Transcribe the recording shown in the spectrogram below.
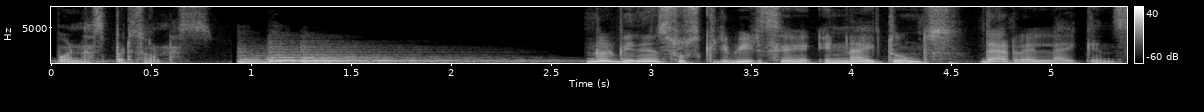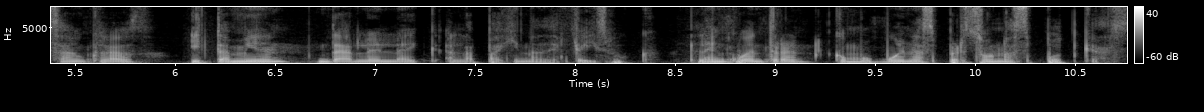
Buenas Personas. No olviden suscribirse en iTunes, darle like en SoundCloud y también darle like a la página de Facebook. La encuentran como Buenas Personas Podcast.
